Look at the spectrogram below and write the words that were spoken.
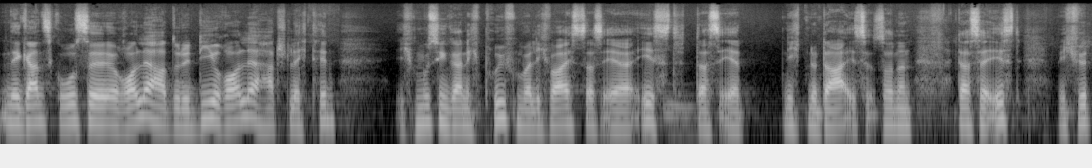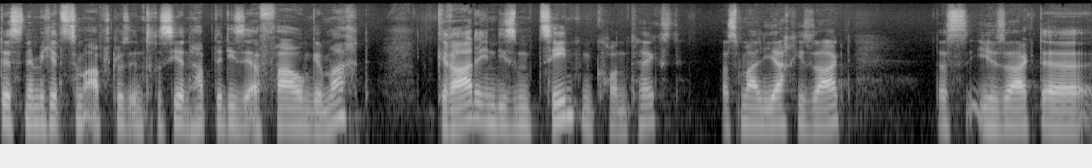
eine ganz große Rolle hat oder die Rolle hat schlechthin, ich muss ihn gar nicht prüfen, weil ich weiß, dass er ist, mhm. dass er nicht nur da ist, sondern dass er ist. Mich würde es nämlich jetzt zum Abschluss interessieren, habt ihr diese Erfahrung gemacht? Gerade in diesem zehnten Kontext, was Malachi sagt, dass ihr sagt, äh,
